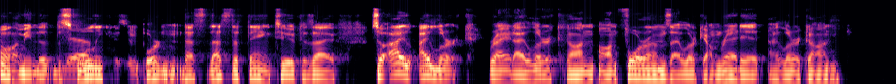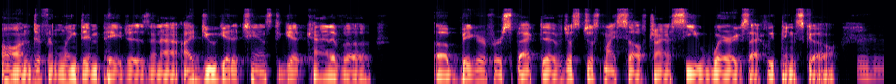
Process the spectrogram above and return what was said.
well, I mean, the, the yeah. schooling is important. That's that's the thing too, because I so I I lurk right. I lurk on on forums. I lurk on Reddit. I lurk on on different LinkedIn pages, and I, I do get a chance to get kind of a a bigger perspective, just just myself trying to see where exactly things go. Mm-hmm.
